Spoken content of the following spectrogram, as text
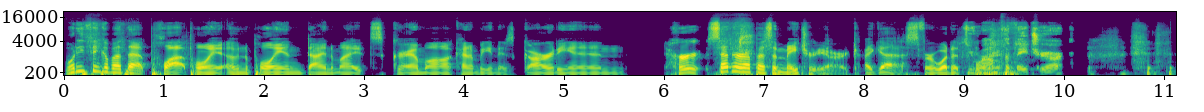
What do you think about that plot point of Napoleon Dynamite's grandma kind of being his guardian? Her set her up as a matriarch, I guess, for what it's Your mom's worth. the matriarch.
